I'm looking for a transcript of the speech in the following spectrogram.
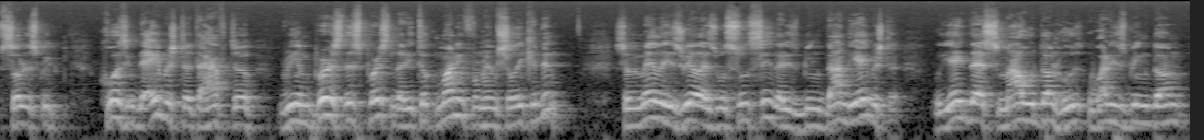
so to speak, causing the Eberster to have to reimburse this person that he took money from him, Shalikadin. So Mele he's realized, we'll soon see that he's being done the Eberster. What is being done?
